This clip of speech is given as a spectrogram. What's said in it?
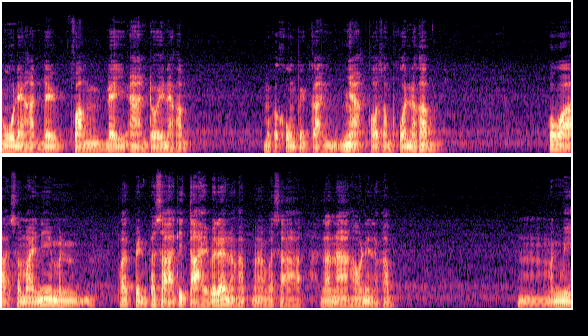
ฮู้ได้หันได้ฟังได้อ่านโดยนะครับ มันก็คงเป็นการยากพอสมควรนะครับ เพราะว่าสมัยนี้มันเป็นภาษาที่ตายไปแล้วนะครับภาษาละนาเฮาเนี่ยนะครับ อืม มันมี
